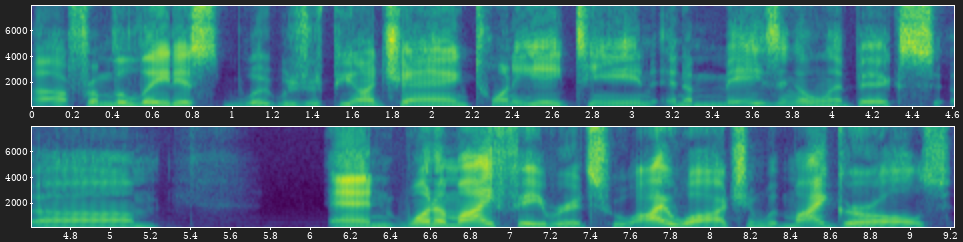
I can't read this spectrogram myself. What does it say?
uh, from the latest, which was Pyeongchang 2018, an amazing Olympics. Um, and one of my favorites, who I watch and with my girls,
